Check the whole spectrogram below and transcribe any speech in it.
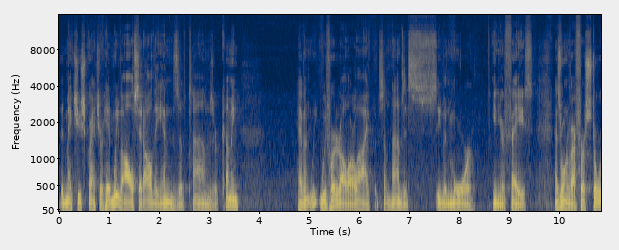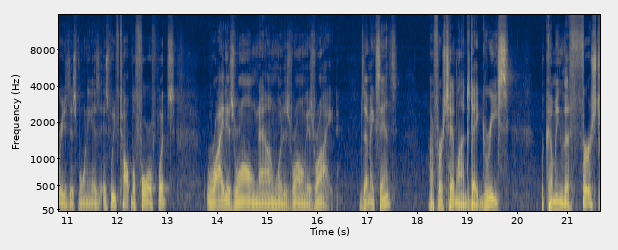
that makes you scratch your head, we've all said all the ends of times are coming, haven't we? We've heard it all our life, but sometimes it's even more in your face. As one of our first stories this morning, as, as we've talked before, what's right is wrong now and what is wrong is right. Does that make sense? Our first headline today Greece becoming the first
